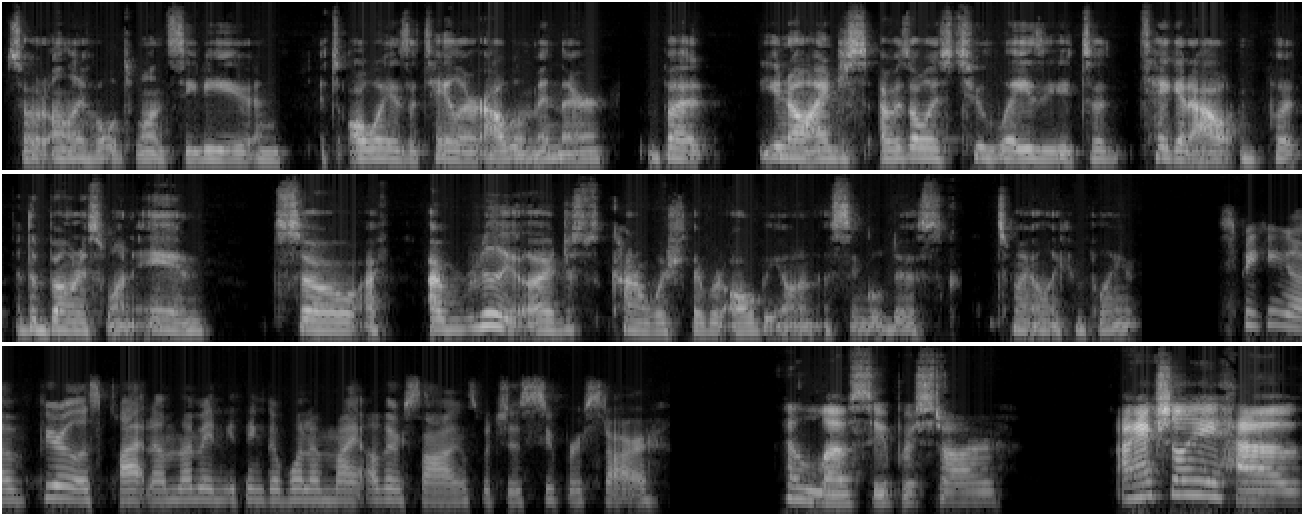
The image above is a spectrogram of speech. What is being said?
so it only holds one CD and it's always a Taylor album in there. But you know, I just I was always too lazy to take it out and put the bonus one in. So I I really I just kind of wish they would all be on a single disc. It's my only complaint. Speaking of Fearless Platinum, that made me think of one of my other songs, which is Superstar. I love Superstar. I actually have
